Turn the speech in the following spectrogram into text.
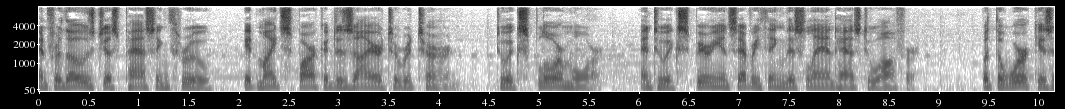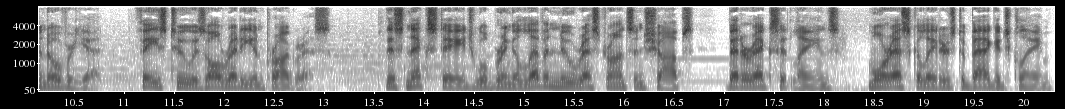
And for those just passing through, it might spark a desire to return, to explore more, and to experience everything this land has to offer. But the work isn't over yet. Phase 2 is already in progress. This next stage will bring 11 new restaurants and shops, better exit lanes, more escalators to baggage claim,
